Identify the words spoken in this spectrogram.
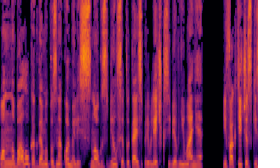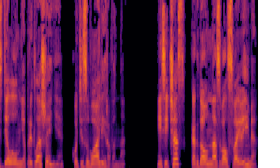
Он на балу, когда мы познакомились, с ног сбился, пытаясь привлечь к себе внимание, и фактически сделал мне предложение, хоть и завуалированно. И сейчас, когда он назвал свое имя,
